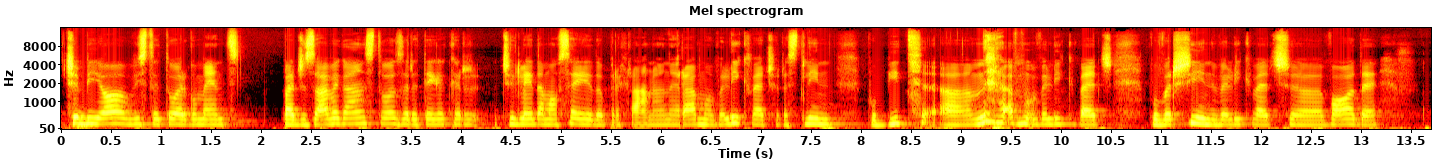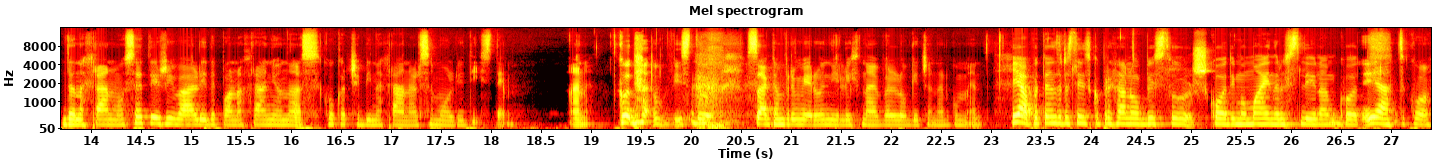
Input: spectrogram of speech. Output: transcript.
če bi jo, v bistvu je to argument, pač za veganstvo, zaradi tega, ker če gledamo vse jedo prehrano, ne rabimo veliko več rastlin pobit, um, ne rabimo veliko več površin, veliko več uh, vode, da nahranimo vse te živali, da pa nahranijo nas, kot če bi nahranili samo ljudi s tem. Tako da v bistvu v vsakem primeru ni jih najbolj logičen argument. Ja, potem z rastlinsko prehrano v bistvu škodimo manj rastlinam kot. Ja, tako.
